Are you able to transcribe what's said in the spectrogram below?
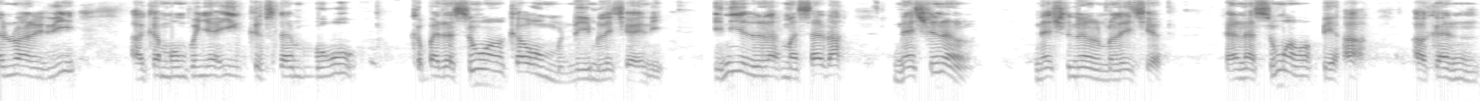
Anwar ini akan mempunyai kesan buruk kepada semua kaum di Malaysia ini. Ini adalah masalah nasional, nasional Malaysia. Kerana semua pihak akan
